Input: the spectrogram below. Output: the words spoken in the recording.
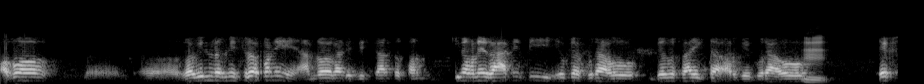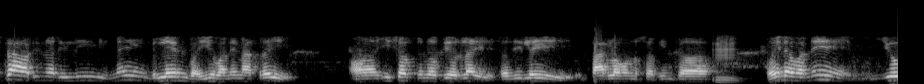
अब रविन्द्र मिश्र पनि हाम्रो अगाडि दृष्टान्त छन्। किनभने राजनीति एउटा कुरा हो व्यावसायिकता अर्कै कुरा हो। एक्स्ट्रा अर्डिनरीली नै ब्रिलियन्ट भइयो भने मात्रै यी सब चुनौतीहरूलाई सजिलै पार लगाउन सकिन्छ। होइन भने यो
